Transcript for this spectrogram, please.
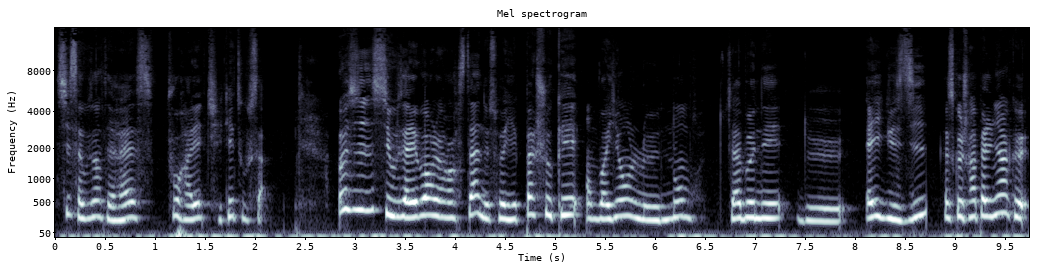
si ça vous intéresse pour aller checker tout ça. Aussi, si vous allez voir leur Insta, ne soyez pas choqués en voyant le nombre d'abonnés de Aigusdi. Parce que je rappelle bien que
